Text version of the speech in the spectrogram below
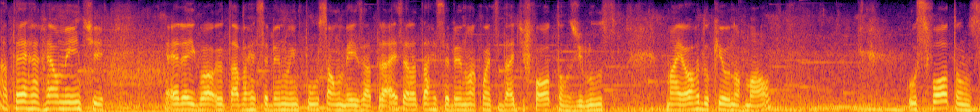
a Terra realmente era igual eu estava recebendo um impulso há um mês atrás, ela está recebendo uma quantidade de fótons de luz maior do que o normal. Os fótons,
